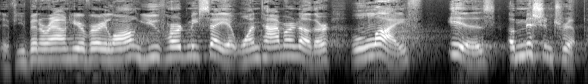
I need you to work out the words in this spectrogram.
if you've been around here very long, you've heard me say it one time or another life is a mission trip.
